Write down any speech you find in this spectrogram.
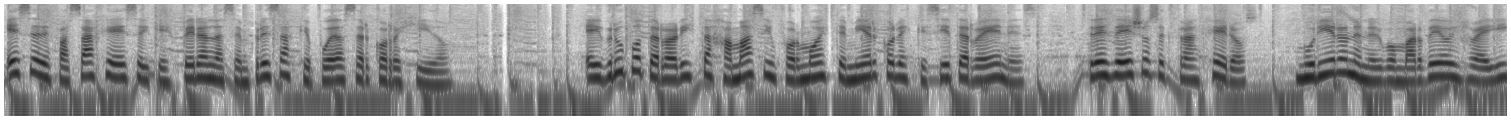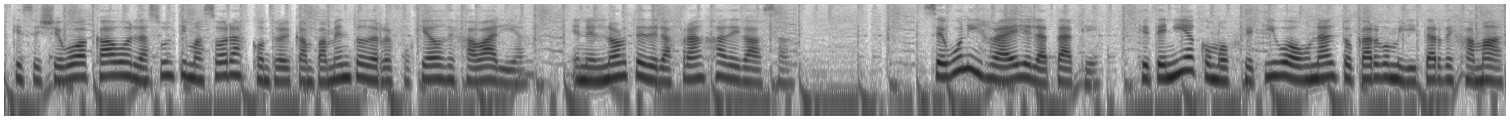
Ese desfasaje es el que esperan las empresas que pueda ser corregido. El grupo terrorista Hamas informó este miércoles que siete rehenes, tres de ellos extranjeros, murieron en el bombardeo israelí que se llevó a cabo en las últimas horas contra el campamento de refugiados de Jabalia, en el norte de la franja de Gaza. Según Israel, el ataque, que tenía como objetivo a un alto cargo militar de Hamas,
